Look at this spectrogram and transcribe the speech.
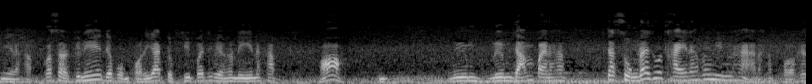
นี่นะครับ ก็สำหรับคลิปนี้เดี๋ยวผมขออนุญาตจบคลิปไว้ที่เพียงเท่านี้นะครับอ๋อลืมลืมย้ำไปนะครับ จะส่งได้ทั่วไทยนะไม่มีปัญหานะครับ ขอแค่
